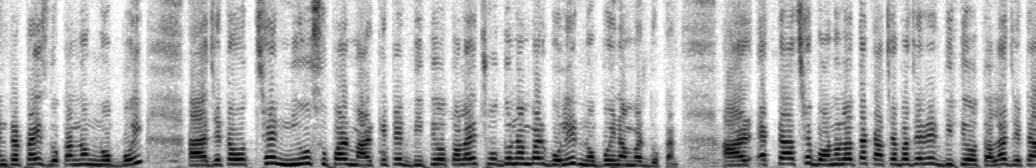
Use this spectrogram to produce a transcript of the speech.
এন্টারপ্রাইজ, দোকান নং নব্বই। যেটা হচ্ছে নিউ সুপার মার্কেটের দ্বিতীয় তলায় চোদ্দ নাম্বার গলির নব্বই নাম্বার দোকান। আর একটা আছে বনলতা কাঁচা বাজারের দ্বিতীয় তলা, যেটা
